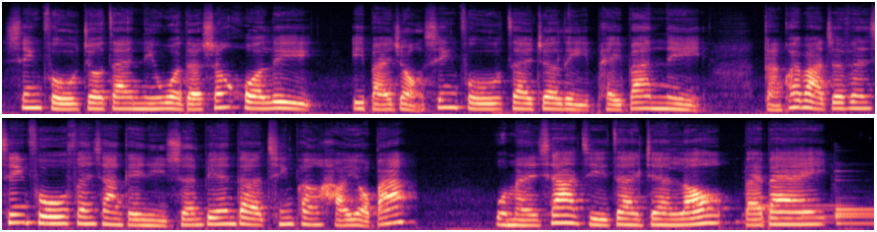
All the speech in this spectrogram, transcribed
幸福就在你我的生活里，一百种幸福在这里陪伴你。赶快把这份幸福分享给你身边的亲朋好友吧。我们下集再见喽，拜拜。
